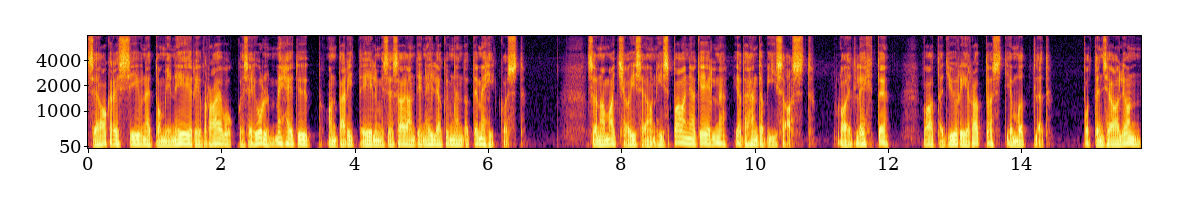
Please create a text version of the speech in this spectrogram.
see agressiivne, domineeriv, raevukas ja julm mehetüüp on pärit eelmise sajandi neljakümnendate Mehhikost. sõna macho ise on hispaaniakeelne ja tähendab isast. loed lehte, vaatad Jüri Ratast ja mõtled, potentsiaali on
